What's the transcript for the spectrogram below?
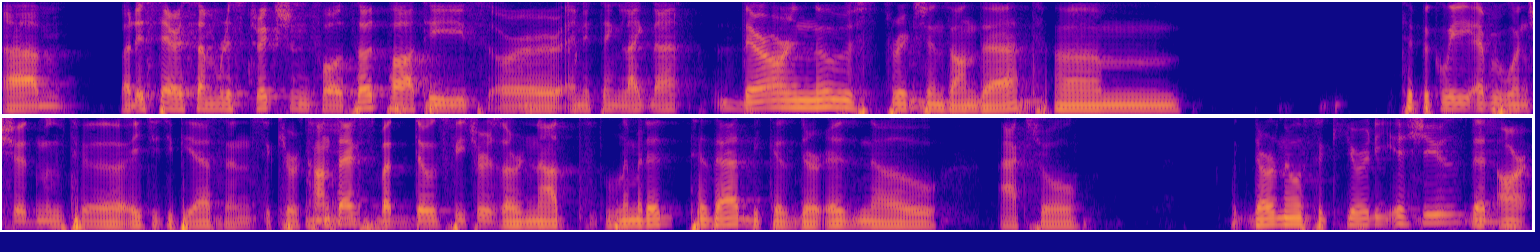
um, but is there some restriction for third parties or anything like that There are no restrictions on that. Um, typically, everyone should move to HTTPS and secure context, but those features are not limited to that because there is no actual, there are no security issues that are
